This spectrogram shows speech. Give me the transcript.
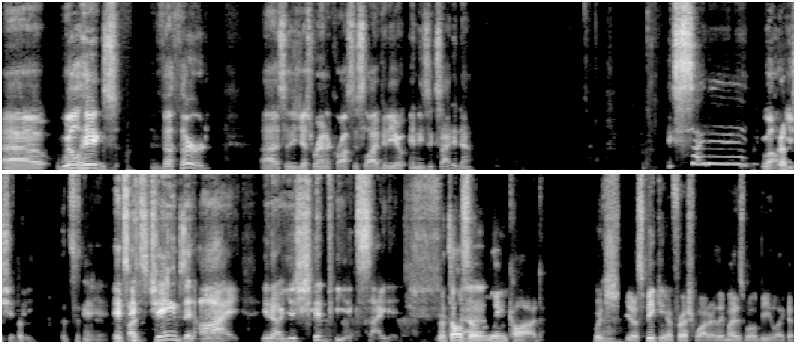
Uh, Will Higgs the third. Uh, says he just ran across this live video and he's excited now. Excited. Well, you should be. It's it's, it's James and I. You know, you should be excited. It's also uh, ling cod, which uh, you know, speaking of freshwater, they might as well be like a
